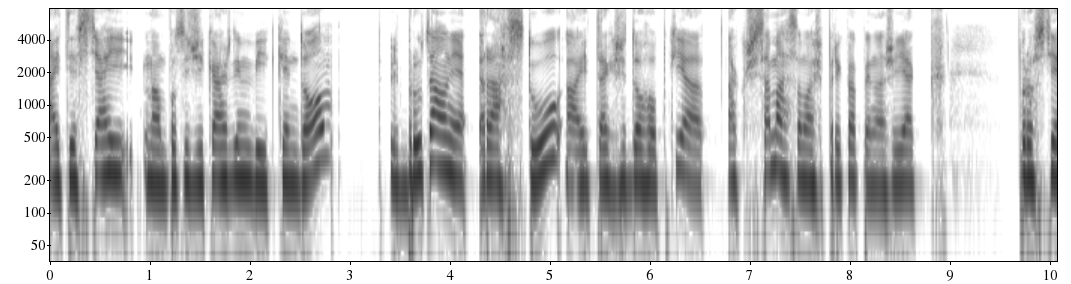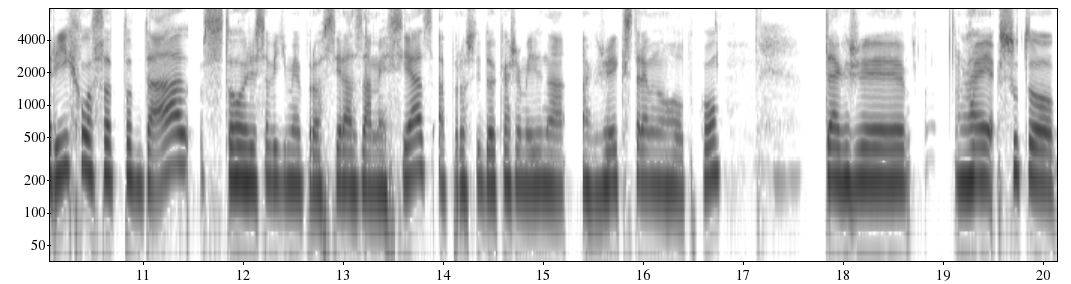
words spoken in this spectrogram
Aj tie vzťahy, mám pocit, že každým víkendom brutálne rastú aj takže do hĺbky a akože sama som až prekvapená, že jak proste rýchlo sa to dá z toho, že sa vidíme proste raz za mesiac a proste dokážeme ísť na akože extrémnu hĺbku. Takže hej, sú, to,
